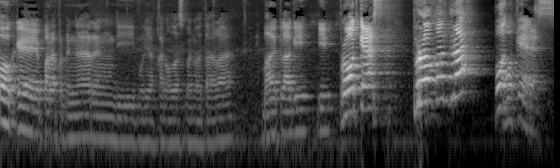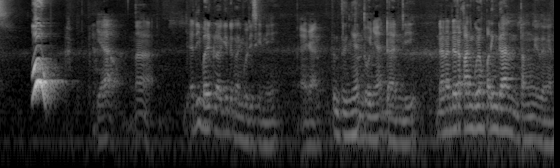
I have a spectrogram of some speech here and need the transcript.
Oke, para pendengar yang dimuliakan Allah Subhanahu wa taala, balik lagi di podcast Pro kontra? podcast. Woo! Ya. Nah, jadi balik lagi dengan gue di sini, ya kan? Tentunya Tentunya Dandi dan ada rekan gue yang paling ganteng gitu kan.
